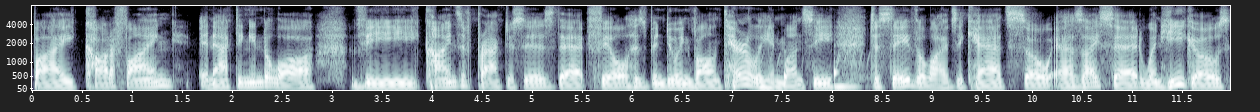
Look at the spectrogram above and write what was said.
by codifying, enacting into law the kinds of practices that Phil has been doing voluntarily in Muncie to save the lives of cats. So, as I said, when he goes,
